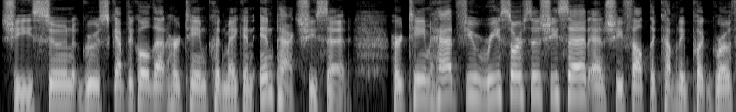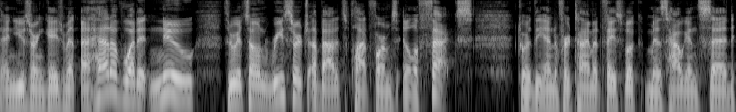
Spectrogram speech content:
She soon grew skeptical that her team could make an impact, she said. Her team had few resources, she said, and she felt the company put growth and user engagement ahead of what it knew through its own research about its platform's ill effects. Toward the end of her time at Facebook, Ms. Haugen said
